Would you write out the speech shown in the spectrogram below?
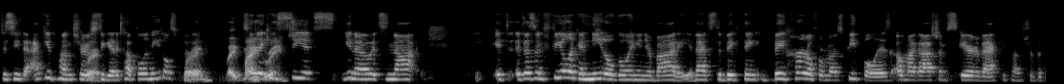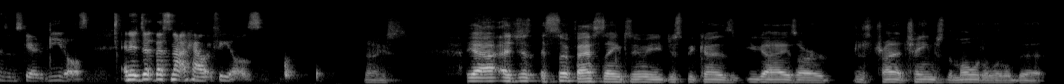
to see the acupuncturist Right. to get a couple of needles put in, Like so they can see it's, you know, it's not. It, it doesn't feel like a needle going in your body, and that's the big thing, big hurdle for most people is, oh my gosh, I'm scared of acupuncture because I'm scared of needles, and it that's not how it feels. Nice. Yeah, it's just it's so fascinating to me just because you guys are just trying to change the mold a little bit.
